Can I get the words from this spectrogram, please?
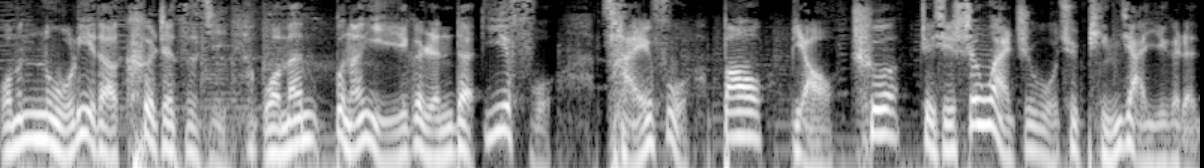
我们努力的克制自己，我们不能以一个人的衣服、财富、包、表、车这些身外之物去评价一个人，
